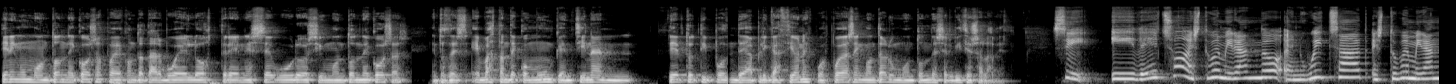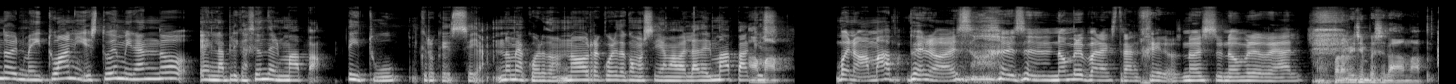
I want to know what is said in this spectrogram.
tienen un montón de cosas, puedes contratar vuelos, trenes, seguros y un montón de cosas. Entonces es bastante común que en China en cierto tipo de aplicaciones pues puedas encontrar un montón de servicios a la vez. Sí, y de hecho estuve mirando en WeChat, estuve mirando en Meituan y estuve mirando en la aplicación del mapa. Y tú, creo que se llama, no me acuerdo, no recuerdo cómo se llamaba, la del mapa. Que AMAP. Bueno, AMAP, pero eso es el nombre para extranjeros, no es su nombre real. Para mí siempre será AMAP.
